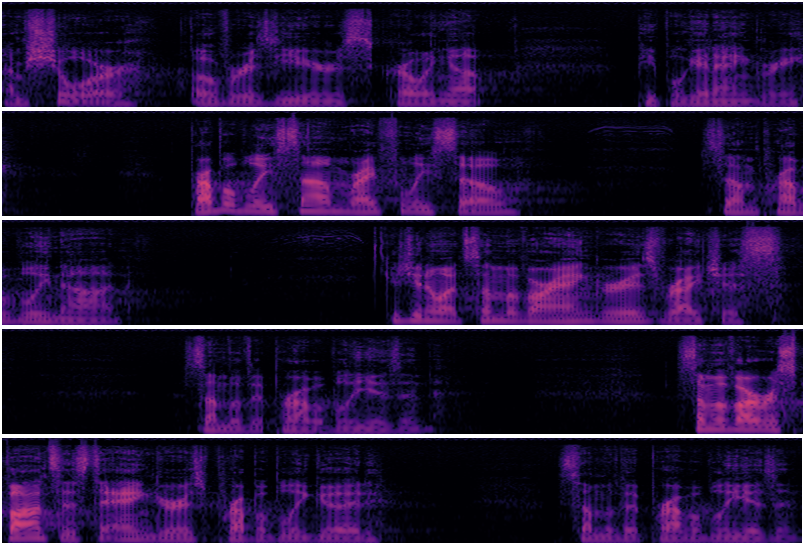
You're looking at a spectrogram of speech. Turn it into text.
I'm sure, over his years growing up, people get angry. Probably some, rightfully so, some probably not. Because you know what? Some of our anger is righteous, some of it probably isn't. Some of our responses to anger is probably good, some of it probably isn't.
